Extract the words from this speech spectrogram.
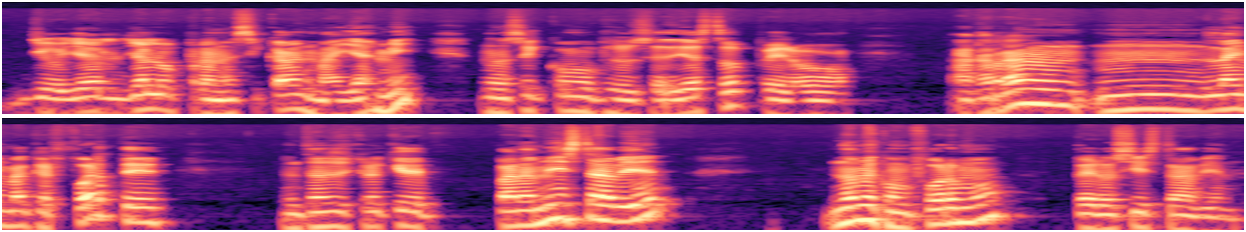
Digo, yo, yo lo pronosticaba en Miami, no sé cómo sucedió esto, pero agarraron un linebacker fuerte. Entonces creo que para mí está bien, no me conformo, pero sí está bien.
